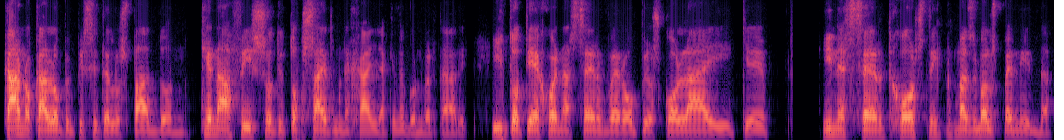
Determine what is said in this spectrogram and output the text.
κάνω καλό PPC τέλος πάντων και να αφήσω ότι το site μου είναι χάλια και δεν κονβερτάρει. Ή το ότι έχω ένα σερβερ ο οποίος κολλάει και είναι shared hosting μαζί με άλλους 50.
